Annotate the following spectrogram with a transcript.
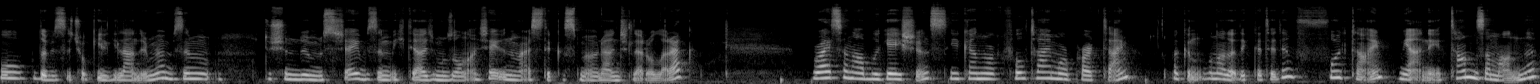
Bu, bu da bizi çok ilgilendirmiyor. Bizim düşündüğümüz şey, bizim ihtiyacımız olan şey üniversite kısmı öğrenciler olarak. Rights and obligations. You can work full time or part time. Bakın buna da dikkat edin. Full time yani tam zamanlı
